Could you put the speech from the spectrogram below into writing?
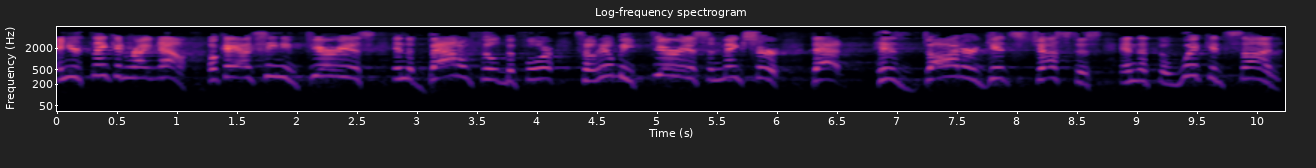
And you're thinking right now, okay, I've seen him furious in the battlefield before, so he'll be furious and make sure that his daughter gets justice and that the wicked son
